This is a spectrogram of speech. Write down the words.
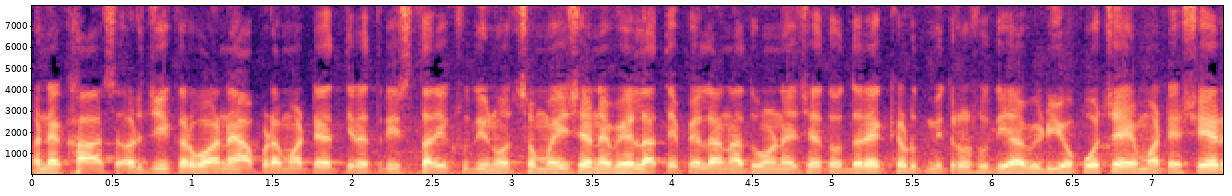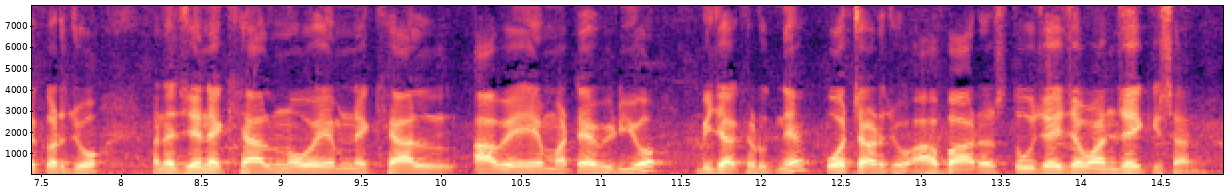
અને ખાસ અરજી કરવાને આપણા માટે અત્યારે ત્રીસ તારીખ સુધીનો જ સમય છે અને વહેલા તે પહેલાંના ધોરણે છે, તો દરેક ખેડૂત મિત્રો સુધી આ વીડિયો પહોંચે, એ માટે શેર કરજો. અને જેને ખ્યાલ ન હોય, એમને ખ્યાલ આવે, એ માટે આ વીડિયો બીજા ખેડૂતને પહોંચાડજો. આભાર, અસ્તુ, જય જવાન, જય કિસાન.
